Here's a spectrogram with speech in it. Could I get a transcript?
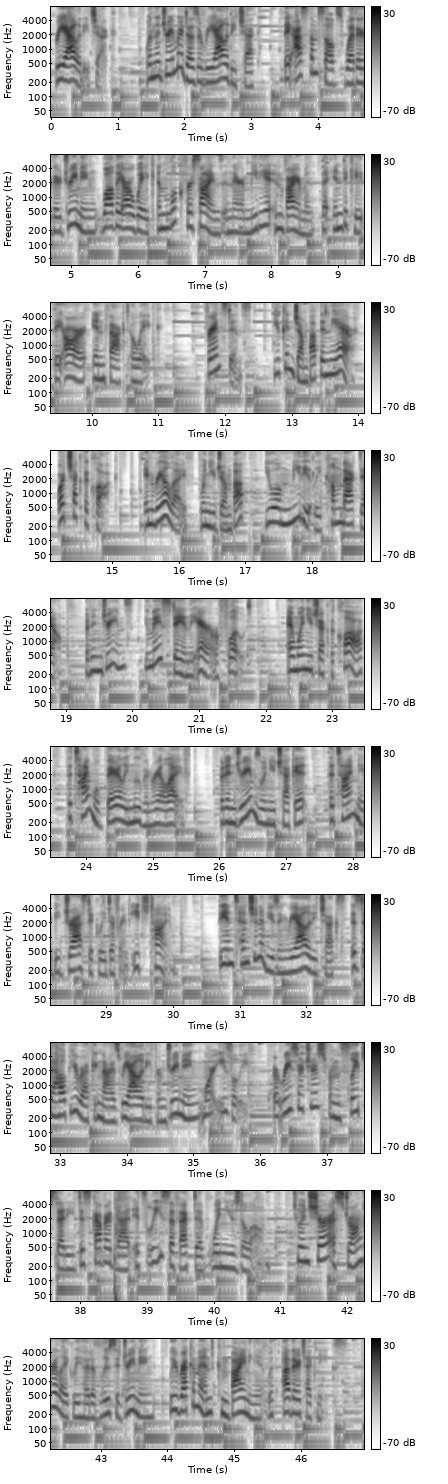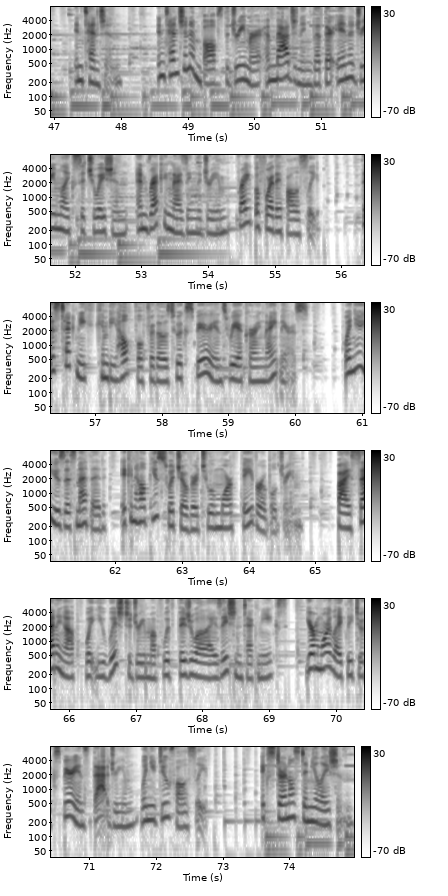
Reality check. When the dreamer does a reality check, they ask themselves whether they're dreaming while they are awake and look for signs in their immediate environment that indicate they are, in fact, awake. For instance, you can jump up in the air, or check the clock. In real life, when you jump up, you will immediately come back down, but in dreams, you may stay in the air or float. And when you check the clock, the time will barely move in real life. But in dreams when you check it, the time may be drastically different each time. The intention of using reality checks is to help you recognize reality from dreaming more easily, but researchers from the sleep study discovered that it's least effective when used alone. To ensure a stronger likelihood of lucid dreaming, we recommend combining it with other techniques. Intention. Intention involves the dreamer imagining that they're in a dreamlike situation and recognizing the dream right before they fall asleep. This technique can be helpful for those who experience reoccurring nightmares. When you use this method, it can help you switch over to a more favorable dream. By setting up what you wish to dream of with visualization techniques, you're more likely to experience that dream when you do fall asleep. External stimulation.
